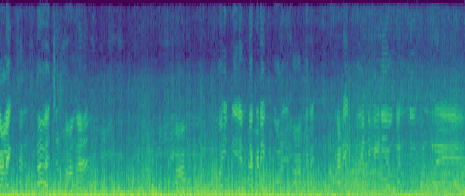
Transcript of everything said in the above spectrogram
கலெக்ஷன்ஸ் தான் வச்சுருப்பாங்க. போயிட்டு எந்த கடைக்கு போகிறேன்னு பார்க்குறேன். கடைக்கு போயிட்டு வீடியோ கண்டினியூ பண்ணுறேன்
